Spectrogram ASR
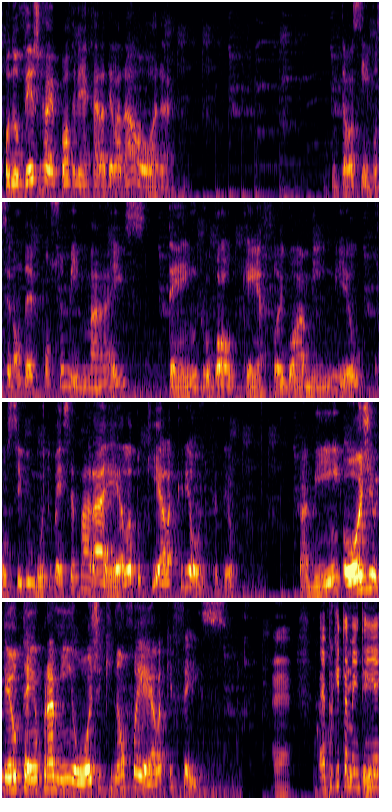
quando eu vejo Harry Potter, vem a cara dela na hora. Então assim, você não deve consumir, mas tem, igual quem é fã igual a mim, eu consigo muito bem separar ela do que ela criou, entendeu? Pra mim, hoje eu tenho pra mim hoje que não foi ela que fez. É. É porque também tem,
